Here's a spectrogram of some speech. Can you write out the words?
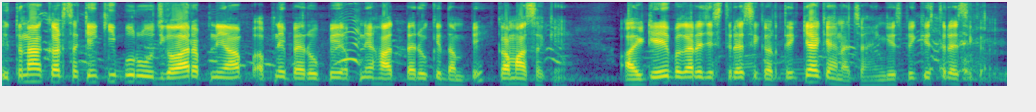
इतना कर सकें कि वो रोज़गार अपने आप, अपने पैरों पे, अपने हाथ पैरों के दम पे कमा सकें? आईटीआई वगैरह जिस तरह से करते हैं, क्या कहना चाहेंगे? इस पर किस तरह से करें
